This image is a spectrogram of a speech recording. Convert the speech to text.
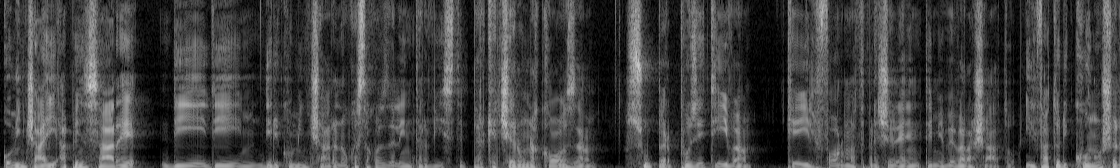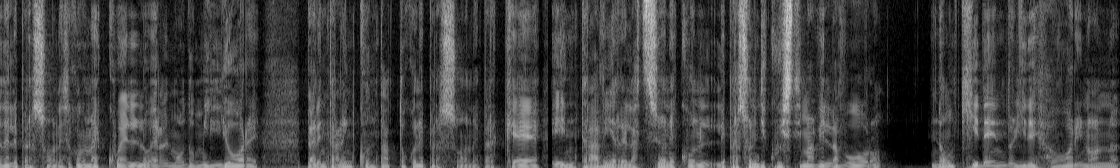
cominciai a pensare di, di, di ricominciare no? questa cosa delle interviste, perché c'era una cosa super positiva che il format precedente mi aveva lasciato. Il fatto di conoscere delle persone, secondo me quello era il modo migliore per entrare in contatto con le persone, perché entravi in relazione con le persone di cui stimavi il lavoro, non chiedendogli dei favori, non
